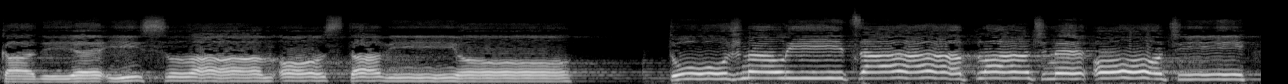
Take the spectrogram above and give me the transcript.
kad je islam ostavio. Tužna lica plačne oči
